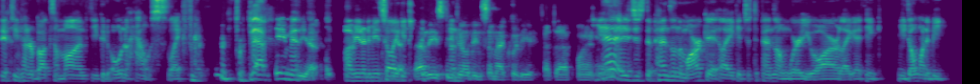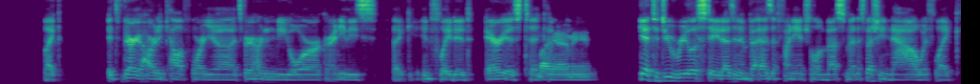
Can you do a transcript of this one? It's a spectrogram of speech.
yeah. 1500 bucks a month you could own a house like for, for that payment yeah um, you know what i mean so yeah. like at least be building some equity at that point yeah it just depends on the market like it just depends on where you are like i think you don't want to be like it's very hard in california it's very hard in new york or any of these like inflated areas to Miami. Kind of, yeah, to do real estate as an as a financial investment, especially now with like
